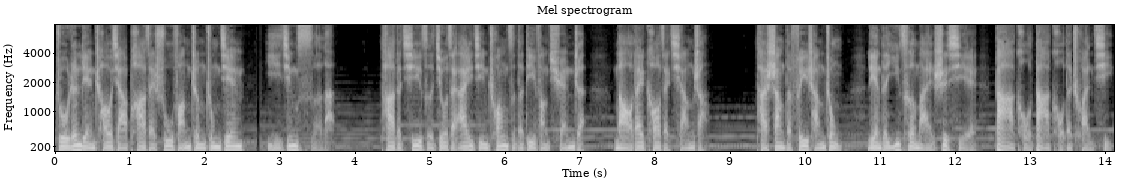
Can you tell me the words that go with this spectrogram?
主人脸朝下趴在书房正中间，已经死了。他的妻子就在挨近窗子的地方蜷着，脑袋靠在墙上。他伤得非常重，脸的一侧满是血，大口大口的喘气，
